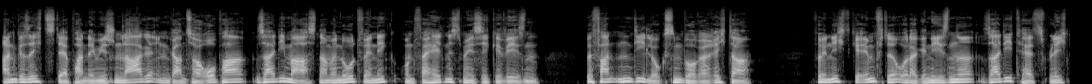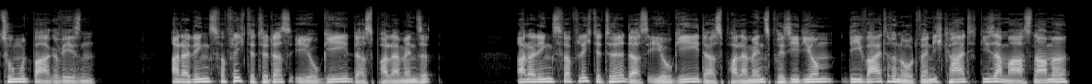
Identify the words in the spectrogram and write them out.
Angesichts der pandemischen Lage in ganz Europa sei die Maßnahme notwendig und verhältnismäßig gewesen, befanden die Luxemburger Richter. Für nicht geimpfte oder Genesene sei die Testpflicht zumutbar gewesen. Allerdings verpflichtete das EUG das Parlament Allerdings verpflichtete das EUG das Parlamentspräsidium, die weitere Notwendigkeit dieser Maßnahme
